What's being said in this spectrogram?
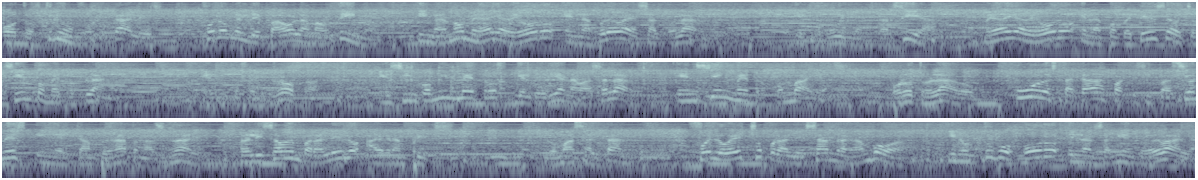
Otros triunfos locales fueron el de Paola Mautino, quien ganó medalla de oro en la prueba de salto largo, el de William García, medalla de oro en la competencia de 800 metros plano, el de José Luis Rojas en 5.000 metros y el de Diana Basalar en 100 metros con vallas. Por otro lado, hubo destacadas participaciones en el Campeonato Nacional, realizado en paralelo al Grand Prix. Lo más saltante fue lo hecho por Alessandra Gamboa, quien obtuvo oro en lanzamiento de bala,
